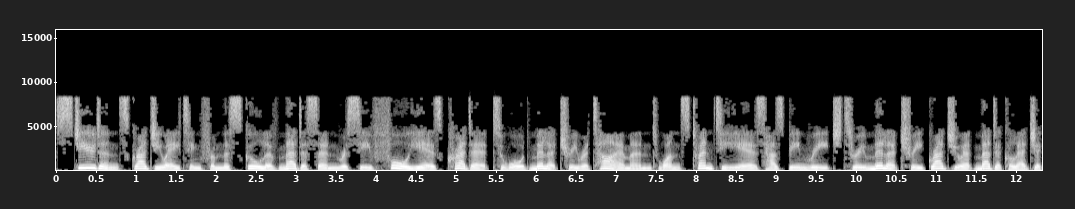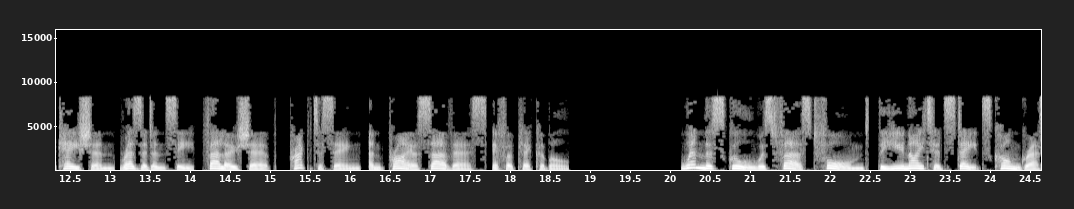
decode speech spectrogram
Students graduating from the School of Medicine receive four years credit toward military retirement once 20 years has been reached through military graduate medical education residency, fellowship, practicing, and prior service if applicable. When the school was first formed, the United States Congress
